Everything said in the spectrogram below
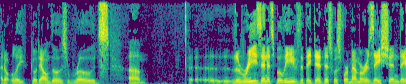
I don't really go down those roads. Um, the reason it's believed that they did this was for memorization. They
